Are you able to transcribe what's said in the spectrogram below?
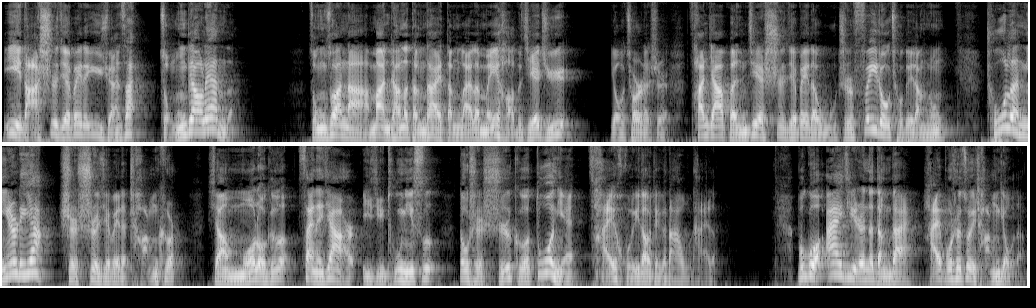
一打世界杯的预选赛，总掉链子。总算呐，漫长的等待等来了美好的结局。有趣的是，参加本届世界杯的五支非洲球队当中，除了尼日利亚是世界杯的常客，像摩洛哥、塞内加尔以及突尼斯，都是时隔多年才回到这个大舞台的。不过，埃及人的等待还不是最长久的。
